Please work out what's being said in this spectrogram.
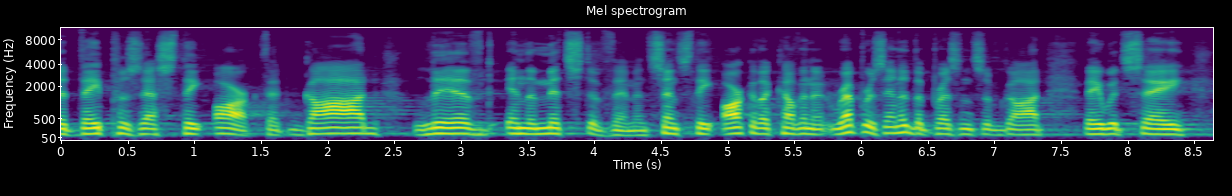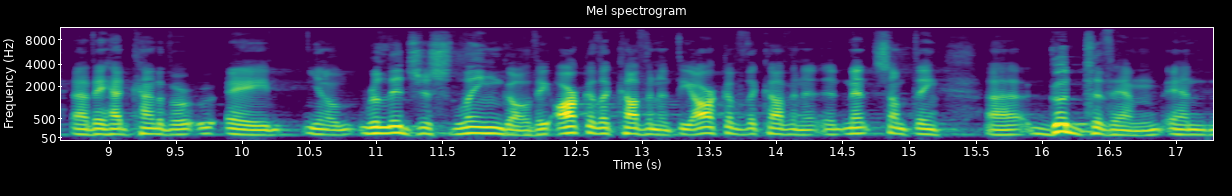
that they possessed the ark, that God lived in the midst of them. And since the Ark of the Covenant represented the presence of God, they would say uh, they had kind of a, a, you know, religious lingo. The Ark of the Covenant, the Ark of the Covenant. It meant something uh, good to them. And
